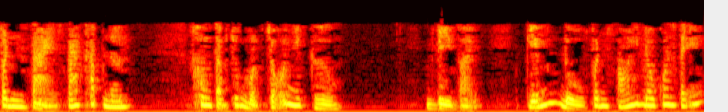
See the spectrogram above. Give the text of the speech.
phân tải xác khắp nơi, không tập trung một chỗ như cừu. Vì vậy, kiếm đủ phân sói đâu có dễ.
